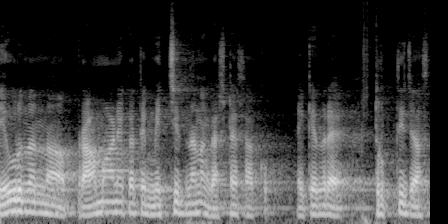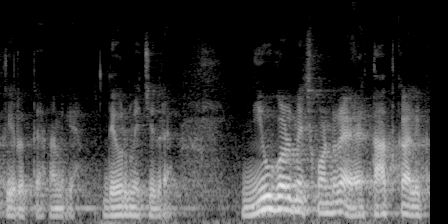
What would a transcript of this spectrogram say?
ದೇವರು ನನ್ನ ಪ್ರಾಮಾಣಿಕತೆ ಮೆಚ್ಚಿದ್ನ ನಂಗೆ ಅಷ್ಟೇ ಸಾಕು. ಏಕೆಂದರೆ ತೃಪ್ತಿ ಜಾಸ್ತಿ ಇರುತ್ತೆ ನನಗೆ ದೇವ್ರು ಮೆಚ್ಚಿದರೆ. ನೀವುಗಳು ಮೆಚ್ಕೊಂಡ್ರೆ ತಾತ್ಕಾಲಿಕ.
